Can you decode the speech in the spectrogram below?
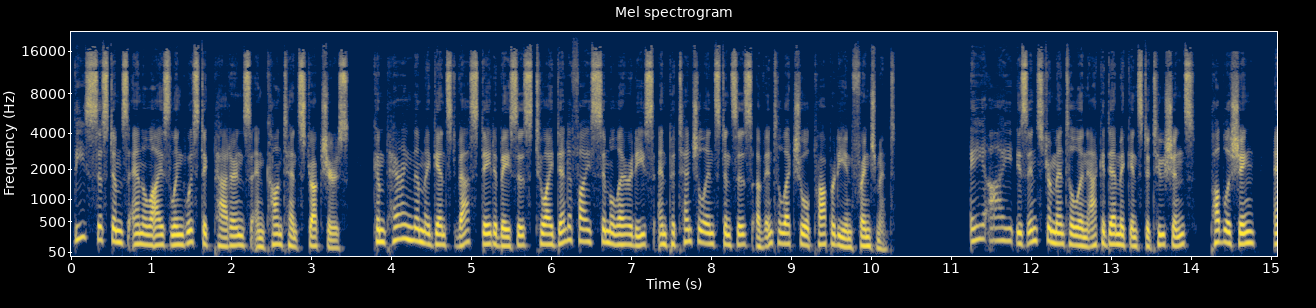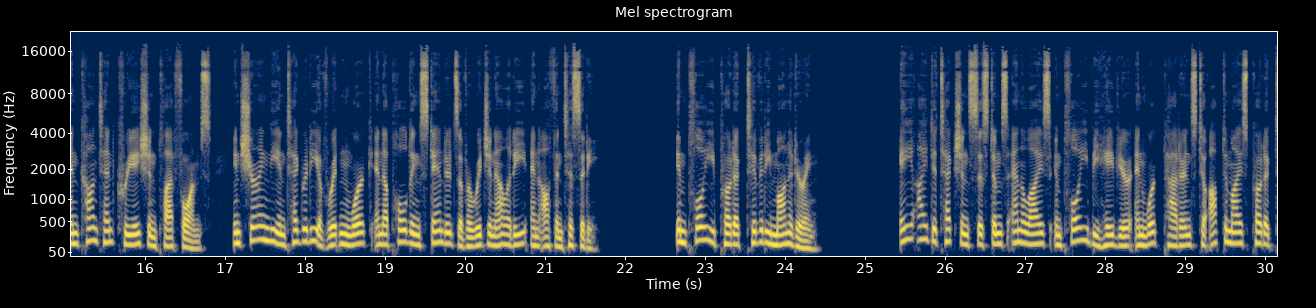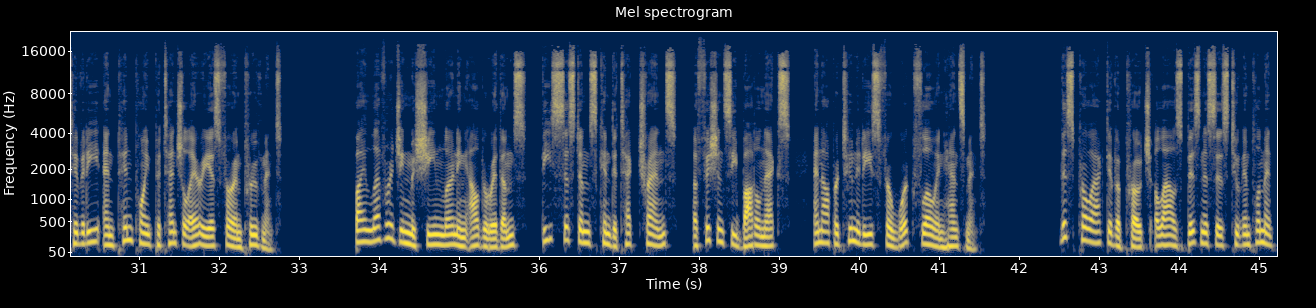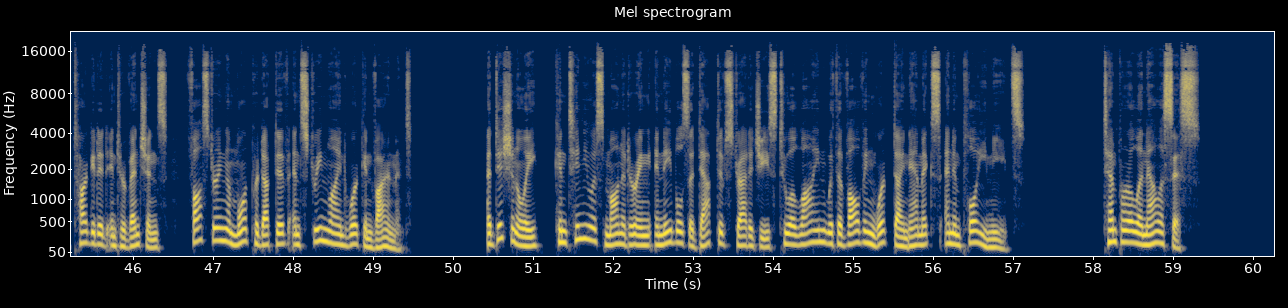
These systems analyze linguistic patterns and content structures, comparing them against vast databases to identify similarities and potential instances of intellectual property infringement. AI is instrumental in academic institutions, publishing, and content creation platforms, ensuring the integrity of written work and upholding standards of originality and authenticity. Employee Productivity Monitoring AI detection systems analyze employee behavior and work patterns to optimize productivity and pinpoint potential areas for improvement. By leveraging machine learning algorithms, these systems can detect trends, efficiency bottlenecks, and opportunities for workflow enhancement. This proactive approach allows businesses to implement targeted interventions, fostering a more productive and streamlined work environment. Additionally, continuous monitoring enables adaptive strategies to align with evolving work dynamics and employee needs. Temporal analysis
